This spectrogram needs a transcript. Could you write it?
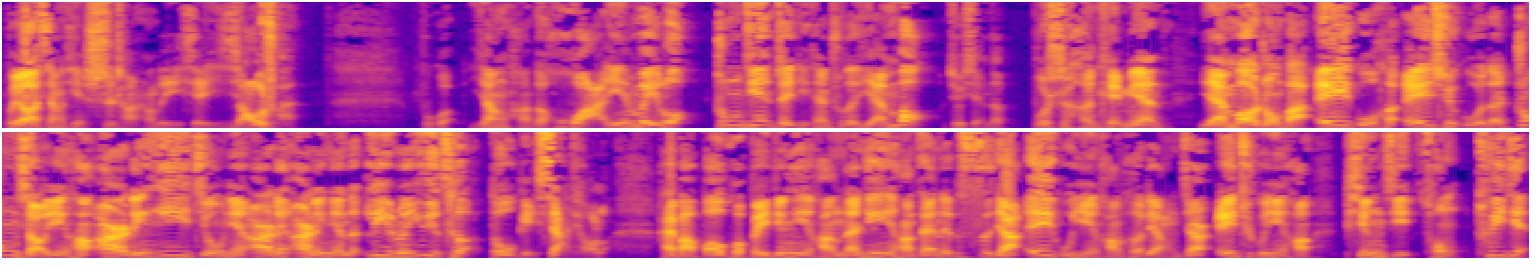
不要相信市场上的一些谣传。不过，央行的话音未落，中金这几天出的研报就显得不是很给面子。研报中把 A 股和 H 股的中小银行2019年、2020年的利润预测都给下调了，还把包括北京银行、南京银行在内的四家 A 股银行和两家 H 股银行评级从推荐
